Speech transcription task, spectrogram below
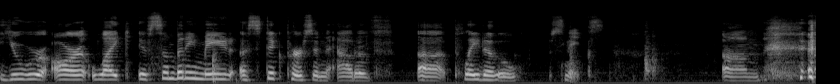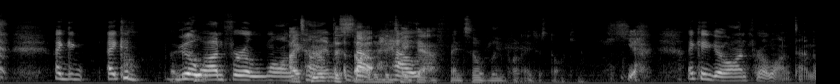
You were, are like if somebody made a stick person out of, uh, Play-Doh snakes. Um, I could, I could I go on for a long time. I could have decided about to how take that offensively, but I just don't care. Yeah, I could go on for a long time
